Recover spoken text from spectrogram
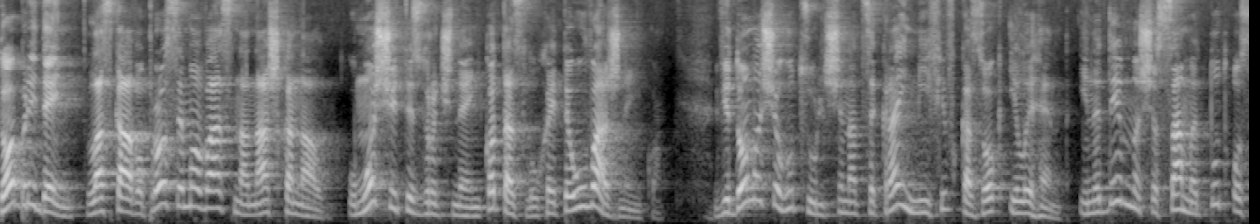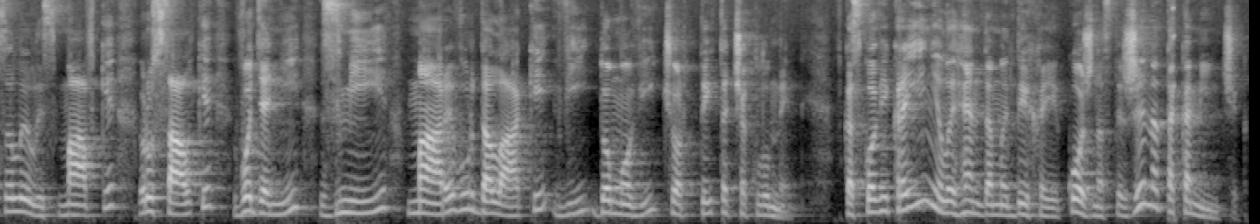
Добрий день! Ласкаво просимо вас на наш канал. Умощуйтесь зручненько та слухайте уважненько. Відомо, що Гуцульщина це край міфів, казок і легенд. І не дивно, що саме тут оселились мавки, русалки, водяні, змії, мари, вурдалаки, вій, домові, чорти та чаклуни. В казковій країні легендами дихає кожна стежина та камінчик.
